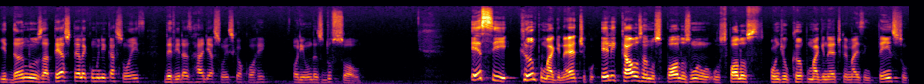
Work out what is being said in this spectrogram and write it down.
e danos até às telecomunicações devido às radiações que ocorrem oriundas do Sol. Esse campo magnético, ele causa nos polos, um, os polos onde o campo magnético é mais intenso,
